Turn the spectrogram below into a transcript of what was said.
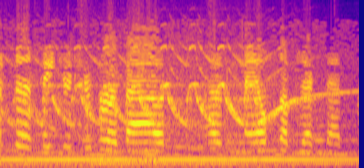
watched the feature trooper about a male subject that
